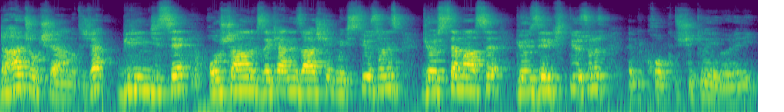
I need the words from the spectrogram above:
daha çok şey anlatacak. Birincisi hoşlandığınızda kendinizi aşık etmek istiyorsanız göz teması, gözleri kilitliyorsunuz. Tabii korkutucu şekilde değil, böyle değil.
